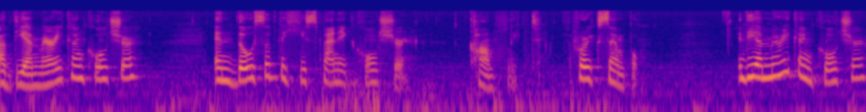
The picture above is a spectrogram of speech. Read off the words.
of the American culture and those of the Hispanic culture conflict. For example, in the American culture,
